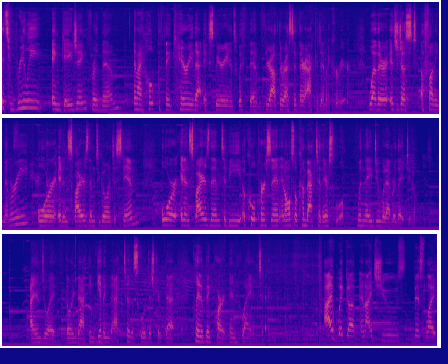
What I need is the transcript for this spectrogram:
It's really engaging for them and I hope that they carry that experience with them throughout the rest of their academic career. Whether it's just a funny memory, or it inspires them to go into STEM, or it inspires them to be a cool person and also come back to their school when they do whatever they do. I enjoy going back and giving back to the school district that played a big part in who I am today. I wake up and I choose this life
